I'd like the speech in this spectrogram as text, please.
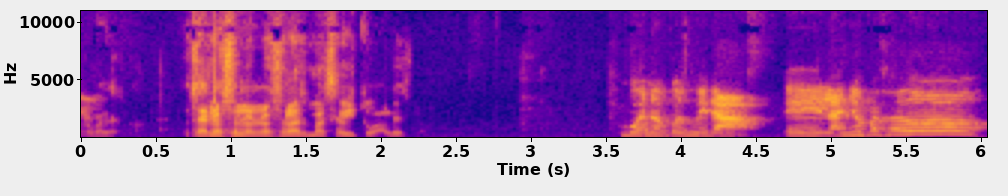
normales. O sea, no son, no son las más habituales. Bueno, pues mira, el año pasado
